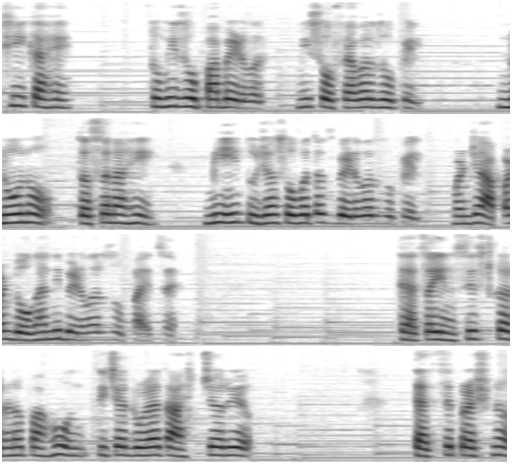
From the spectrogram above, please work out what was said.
ठीक आहे. तुम्ही झोपा बेडवर. मी सोफ्यावर झोपेल. नो नो तसं नाही. मी तुझ्यासोबतच बेडवर झोपेल. म्हणजे आपण दोघांनी बेडवर झोपायचंय. त्याचं इन्सिस्ट करणं पाहून तिच्या डोळ्यात आश्चर्य त्याचे प्रश्न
